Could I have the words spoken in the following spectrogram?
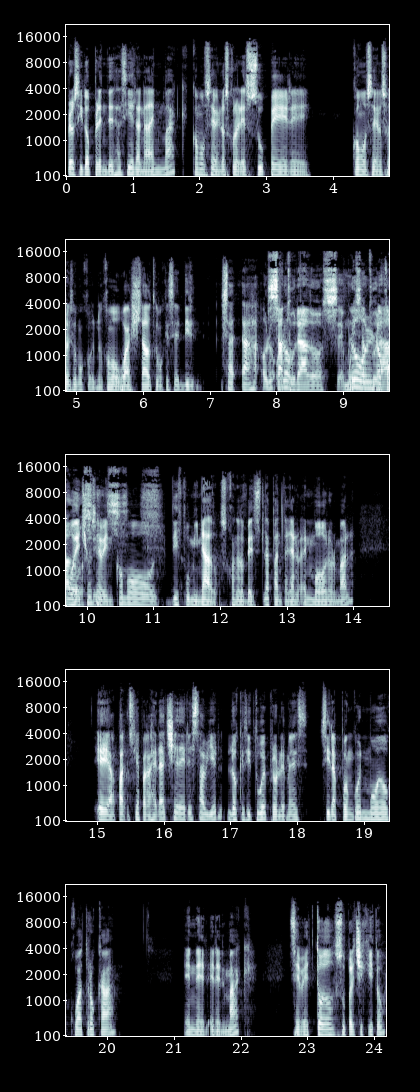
pero si lo prendes así de la nada en Mac, como se ven los colores súper, eh, como se ven los colores como, como washed out, como que se... saturados, eh, muy saturados. No, como de hecho se ven como difuminados cuando ves la pantalla en modo normal eh, si apagas el HDR está bien. Lo que sí tuve problema es si la pongo en modo 4K en el, en el Mac, se ve todo súper chiquito.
